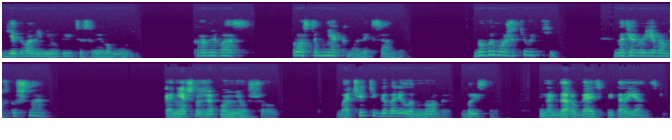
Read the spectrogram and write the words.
едва ли не убийцей своего мужа. Кроме вас, просто некому, Александр. Но вы можете уйти. Наверное, я вам скучна. Конечно же, он не ушел. Бачетти говорила много, быстро, иногда ругаясь по-итальянски.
